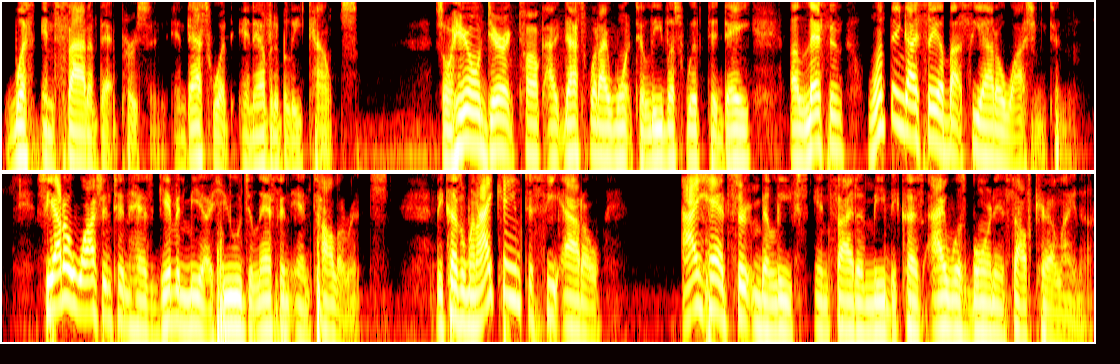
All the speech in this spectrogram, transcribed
what's inside of that person. And that's what inevitably counts. So here on Derek Talk, I, that's what I want to leave us with today. A lesson. One thing I say about Seattle, Washington. Seattle, Washington has given me a huge lesson in tolerance. Because when I came to Seattle, I had certain beliefs inside of me because I was born in South Carolina.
